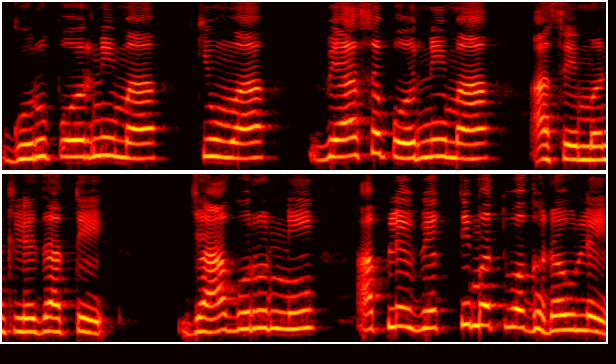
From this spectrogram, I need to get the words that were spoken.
गुरुपौर्णिमा किंवा व्यासपौर्णिमा असे म्हटले जाते. ज्या गुरूंनी आपले व्यक्तिमत्व घडवले.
